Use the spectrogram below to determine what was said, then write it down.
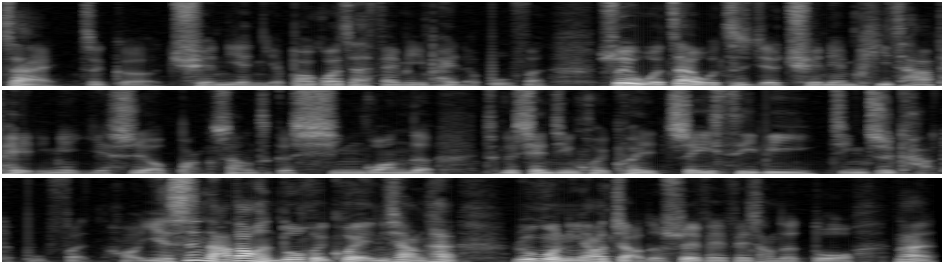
在这个全年也包括在 Family Pay 的部分，所以我在我自己的全年 P 叉 Pay 里面也是有绑上这个星光的这个现金回馈 JCB 精致卡的部分，好，也是拿到很多回馈。你想想看，如果你要缴的税费非常的多，那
